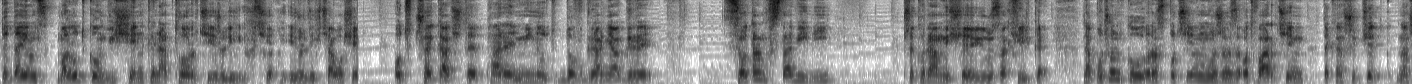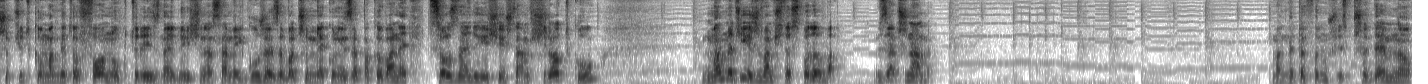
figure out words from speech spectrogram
dodając malutką wisienkę na torcie, jeżeli, chcia, jeżeli chciało się odczekać te parę minut do wgrania gry. Co tam wstawili, przekonamy się już za chwilkę. Na początku rozpoczniemy może z otwarciem tak na, szybciut, na szybciutko magnetofonu, który znajduje się na samej górze. Zobaczymy jak on jest zapakowany, co znajduje się jeszcze tam w środku. Mam nadzieję, że Wam się to spodoba. Zaczynamy. Magnetofon już jest przede mną.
